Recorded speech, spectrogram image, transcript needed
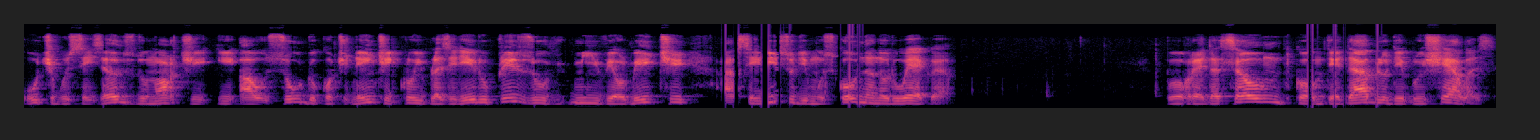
últimos seis anos do norte e ao sul do continente inclui brasileiro presumivelmente a serviço de Moscou na Noruega. Por redação com DW de Bruxelas.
